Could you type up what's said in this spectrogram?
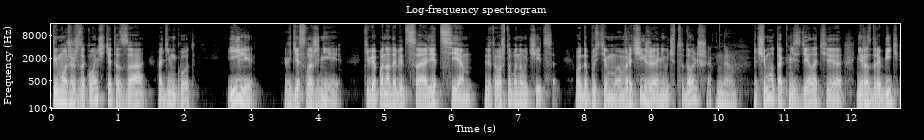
ты можешь закончить это за один год. Или, где сложнее, тебе понадобится лет 7 для того, чтобы научиться. Вот, допустим, врачи же, они учатся дольше. Да. Почему так не сделать, э, не раздробить,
